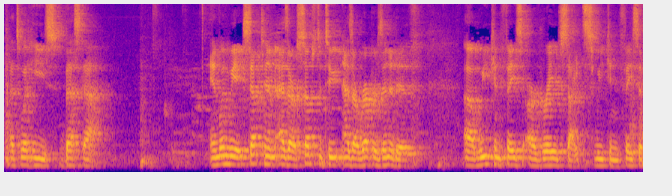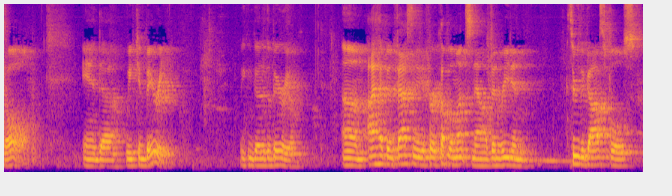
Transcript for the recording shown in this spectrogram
That's what He's best at. And when we accept Him as our substitute and as our representative, uh, we can face our grave sites. We can face it all. And uh, we can bury we can go to the burial. Um, I have been fascinated for a couple of months now. I've been reading through the Gospels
